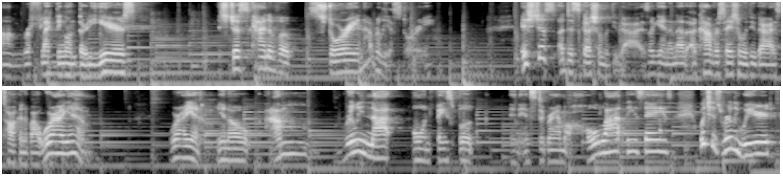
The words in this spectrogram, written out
um, reflecting on 30 years it's just kind of a story, not really a story. It's just a discussion with you guys. Again, another a conversation with you guys talking about where I am. Where I am. You know, I'm really not on Facebook and Instagram a whole lot these days, which is really weird.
